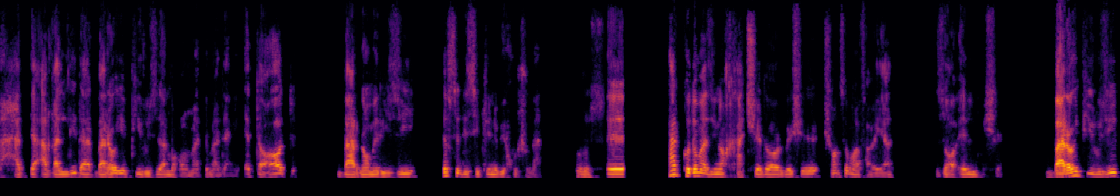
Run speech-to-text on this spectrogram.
حد اقلی در برای پیروزی در مقاومت مدنی. اتحاد برنامه ریزی حفظ دیسیپلین بی خشونت هر کدوم از اینا خدشه دار بشه شانس موفقیت زائل میشه. برای پیروزی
